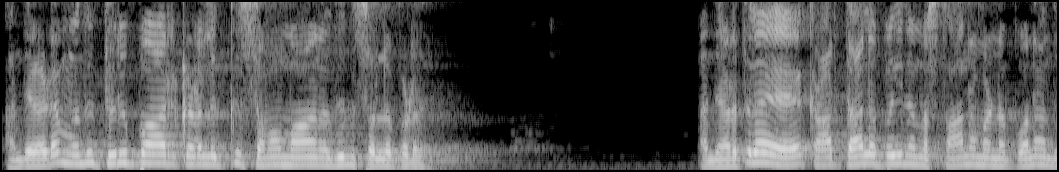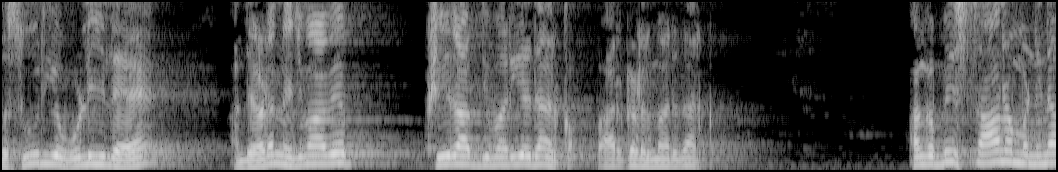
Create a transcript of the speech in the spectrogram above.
அந்த இடம் வந்து திருப்பார்கடலுக்கு சமமானதுன்னு சொல்லப்படுறது. அந்த இடத்துல கார்த்தால போய் நம்ம ஸ்நானம் பண்ண போனால் அந்த சூரிய ஒளியில் அந்த இடம் நிஜமாகவே க்ஷீராப்தி மாதிரியே தான் இருக்கும். பார்க்கடல் மாதிரி தான் இருக்கும். அங்கே போய் ஸ்நானம் பண்ணினா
